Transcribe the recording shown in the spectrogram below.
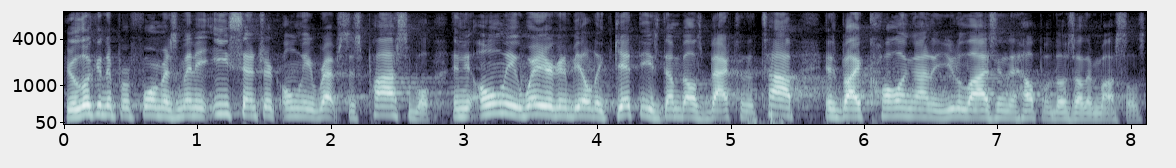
You're looking to perform as many eccentric only reps as possible. And the only way you're going to be able to get these dumbbells back to the top is by calling on and utilizing the help of those other muscles.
